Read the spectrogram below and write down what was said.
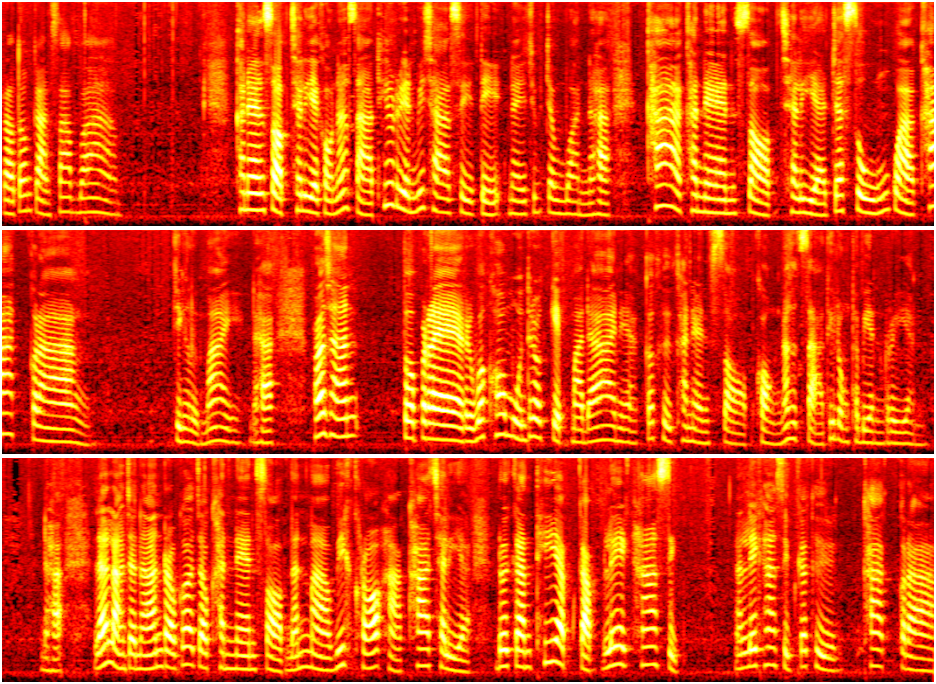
เราต้องการทราบว่าคะแนนสอบเฉลี่ยของนักศึกษาที่เรียนวิชาสถิติในชีวิตประจำวันนะคะ ค่าคะแนนสอบเฉลี่ยจะสูงกว่าค่ากลางจริงหรือไม่นะคะ เพราะฉะนั้นตัวแปรหรือว่าข้อมูลที่เราเก็บมาได้เนี่ยก็คือคะแนนสอบของนักศึกษาที่ลงทะเบียนเรียน นะคะและหลังจากนั้นเราก็จะคะแนนสอบนั้นมาวิเคราะห์หาค่าเฉลี่ย โดยการเทียบกับเลข 50นั้นเลข 50 ก็คือค่ากลาง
